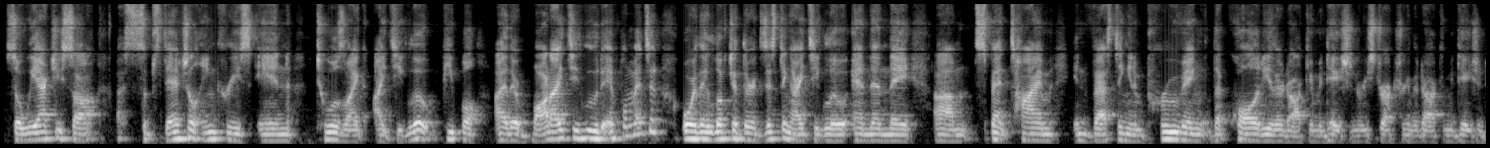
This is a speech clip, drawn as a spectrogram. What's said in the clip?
So we actually saw a substantial increase in tools like IT Glue. People either bought IT Glue to implement it or they looked at their existing IT Glue and then they um, spent time investing in improving the quality of their documentation, restructuring their documentation.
